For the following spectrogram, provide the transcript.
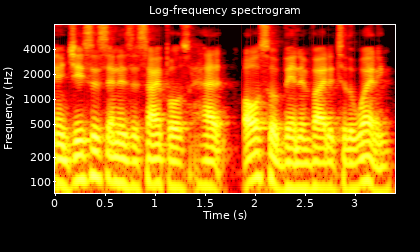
and Jesus and his disciples had also been invited to the wedding.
